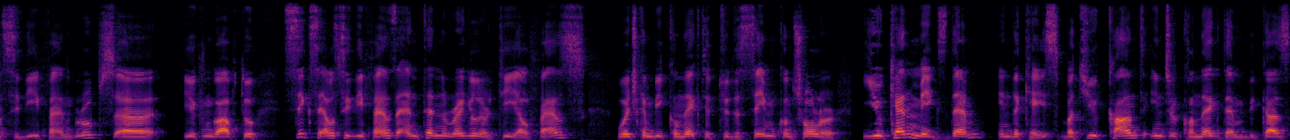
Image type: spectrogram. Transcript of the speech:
LCD fan groups, uh, you can go up to 6 LCD fans and 10 regular TL fans which can be connected to the same controller. You can mix them in the case, but you can't interconnect them because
